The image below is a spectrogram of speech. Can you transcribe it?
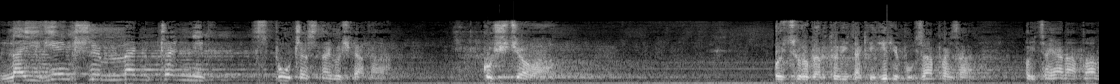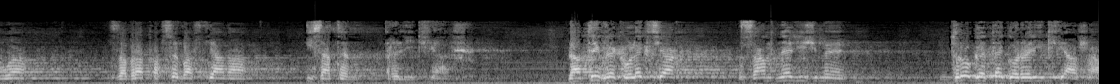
największy męczennik współczesnego świata, Kościoła. Ojcu Robertowi takie wielkie Bóg zapłać za ojca Jana Pawła, za brata Sebastiana i za ten relikwiarz. Na tych rekolekcjach zamknęliśmy drogę tego relikwiarza.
